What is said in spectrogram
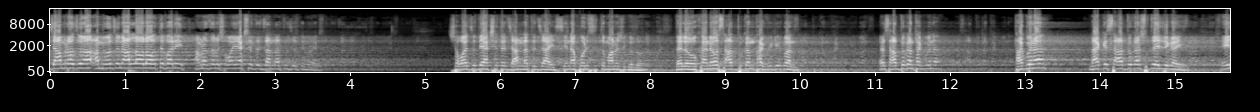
যে আমরা যেন আমিও যেন আল্লাহওয়ালা হতে পারি, আমরা যেন সবাই একসাথে জান্নাতে যেতে পারি। সবাই যদি একসাথে জান্নাতে যায়, চেনা পরিচিত মানুষগুলো, তাহলে ওখানেও সাত দোকান থাকবে কি কোন? সাত দোকান থাকবে না? থাকবে না? নাকি সাত দোকান শুধু এই জায়গায়? এই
